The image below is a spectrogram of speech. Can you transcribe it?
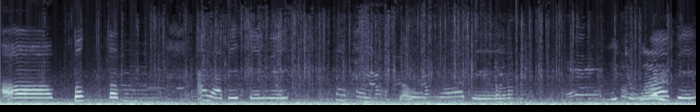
Oh, bum, bum. I love it, David. I so love it. Mucho I water. love it.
